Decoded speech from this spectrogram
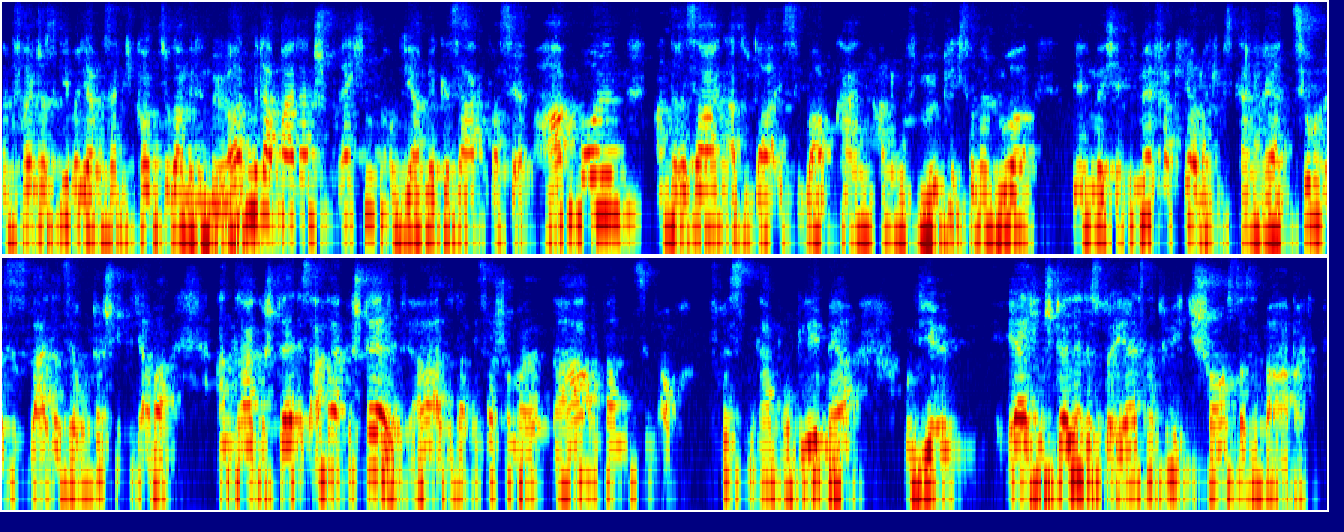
einen Franchisegeber, die haben gesagt, ich konnte sogar mit den Behördenmitarbeitern sprechen und die haben mir gesagt, was sie haben wollen. Andere sagen, also da ist überhaupt kein Anruf möglich, sondern nur irgendwelcher E-Mail-Verkehr oder gibt es keine Reaktion. Das ist leider sehr unterschiedlich, aber Antrag gestellt ist Antrag gestellt. Ja, also dann ist er schon mal da und dann sind auch Fristen kein Problem mehr. Und je eher ich ihn stelle, desto eher ist natürlich die Chance, dass er bearbeitet wird.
